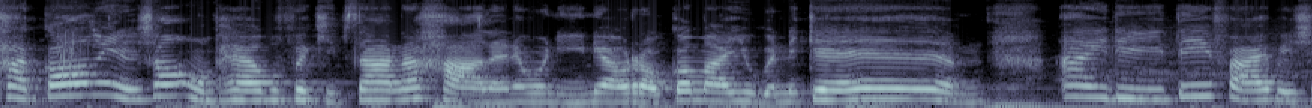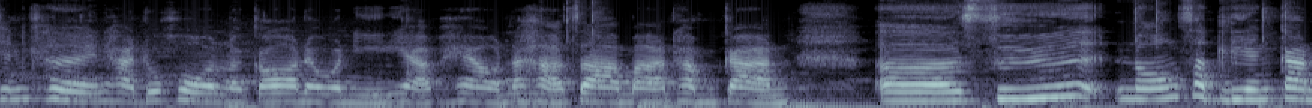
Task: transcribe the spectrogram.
ค่ะก็มีในช่องของแพลบูเฟกิปซ่านะคะ และในวันนี้เนี่ยเราก็มาอยู่กันในเกม ID t 5ไปเช่นเคยนะคะทุกคนแล้วก็ในวันนี้เนี่ยแพลวนะคะจะมาทำการเอ่อซื้อน้องสัตว์เลี้ยงกัน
